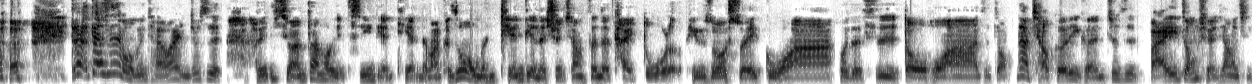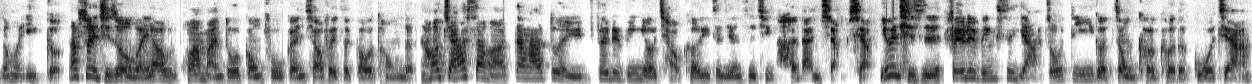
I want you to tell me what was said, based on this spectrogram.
但，但是我们台湾人就是很喜欢饭后也吃一点甜的嘛。可是我们甜。点的选项真的太多了，比如说水果啊，或者是豆花啊这种。那巧克力可能就是百种选项的其中的一个。那所以其实我们要花蛮多功夫跟消费者沟通的。然后加上啊，大家对于菲律宾有巧克力这件事情很难想象，因为其实菲律宾是亚洲第一个种可可的国家。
